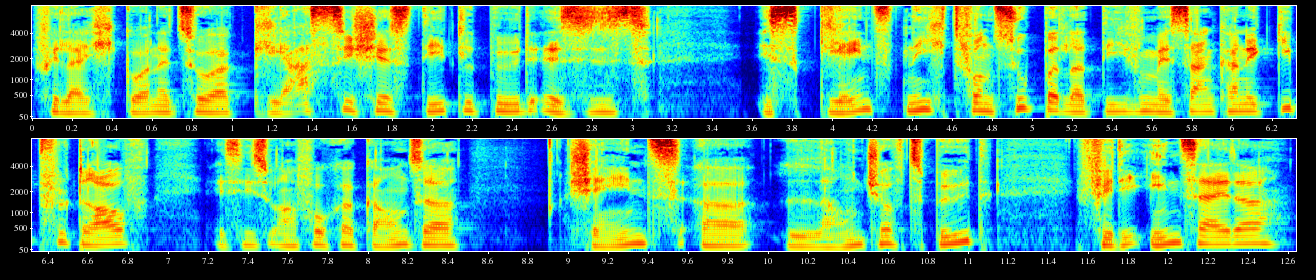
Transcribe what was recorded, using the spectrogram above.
vielleicht gar nicht so ein klassisches Titelbild. Es ist es glänzt nicht von Superlativen, es sind keine Gipfel drauf. Es ist einfach ein ganz schönes äh, Landschaftsbild. Für die Insider,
